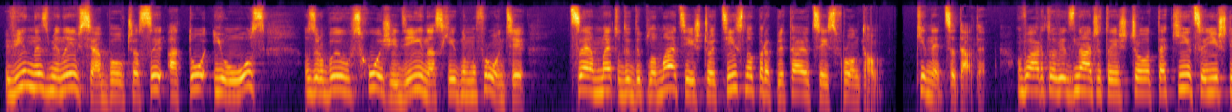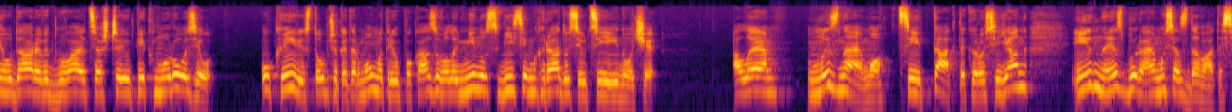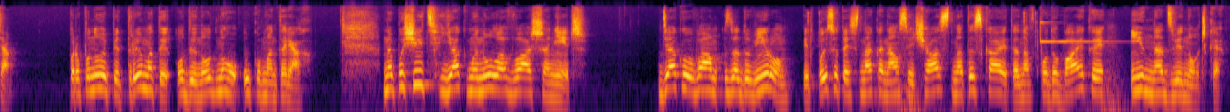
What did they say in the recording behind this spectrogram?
Він не змінився, бо в часи АТО і ООС зробив схожі дії на східному фронті. Це методи дипломатії, що тісно переплітаються із фронтом. Кінець цитати. Варто відзначити, що такі цинічні удари відбуваються ще й у пік морозів. У Києві стовпчики термометрів показували мінус 8 градусів цієї ночі. Але ми знаємо ці тактики росіян і не збираємося здаватися. Пропоную підтримати один одного у коментарях. Напишіть, як минула ваша ніч. Дякую вам за довіру. Підписуйтесь на канал Сейчас, натискайте на вподобайки і на дзвіночки.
